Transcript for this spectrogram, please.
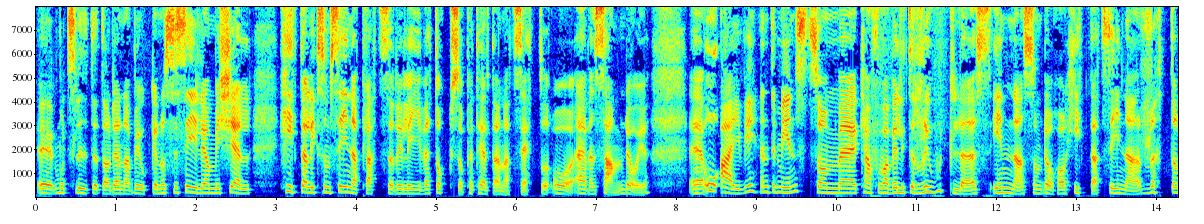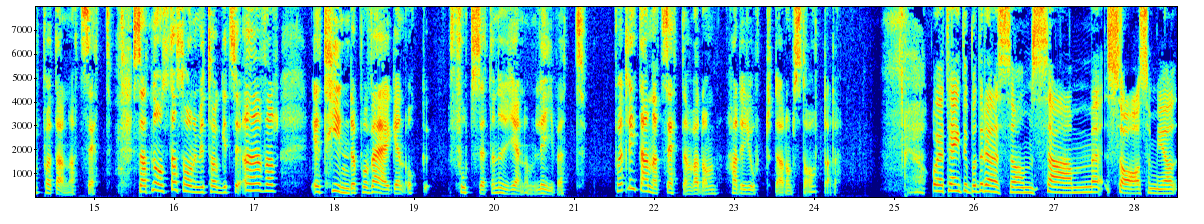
eh, mot slutet av denna boken. Och Cecilia och Michelle hittar liksom sina platser i livet också på ett helt annat sätt och, och även Sam då ju. Eh, och Ivy inte minst som eh, kanske var väldigt rotlös innan som då har hittat sina rötter på ett annat sätt. Så att någonstans har de ju tagit sig över ett hinder på vägen och fortsätter nu genom livet på ett lite annat sätt än vad de hade gjort där de startade. Och jag tänkte på det där som Sam sa, som jag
